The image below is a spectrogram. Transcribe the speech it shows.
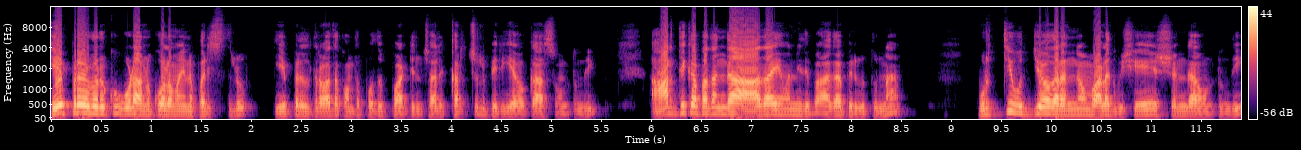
ఏప్రిల్ వరకు కూడా అనుకూలమైన పరిస్థితులు ఏప్రిల్ తర్వాత కొంత పొదుపు పాటించాలి ఖర్చులు పెరిగే అవకాశం ఉంటుంది. ఆర్థిక పదంగా ఆదాయం అనేది బాగా పెరుగుతున్నా వృత్తి ఉద్యోగ రంగం వాళ్ళకు విశేషంగా ఉంటుంది.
